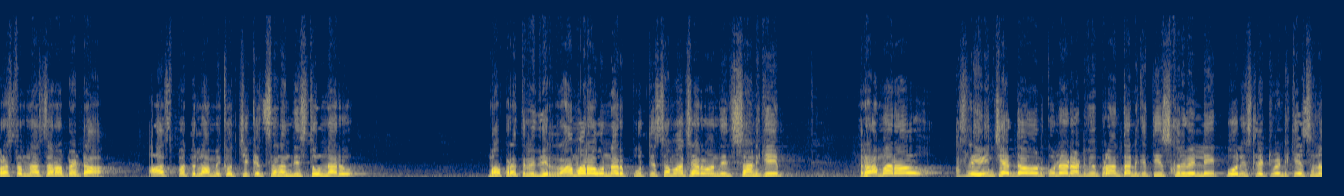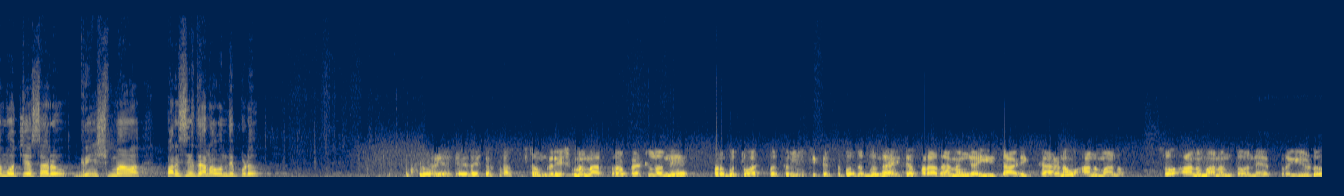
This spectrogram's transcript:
ప్రస్తుతం నర్సారావుపేట ఆసుపత్రిలో ఆమెకు చికిత్సను అందిస్తూ ఉన్నారు. మా ప్రతినిధి రామారావు ఉన్నారు. పూర్తి సమాచారం అందించడానికి. రామారావు అసలు ఏం చేద్దాం అనుకున్నాడు? అటవీ ప్రాంతానికి తీసుకుని వెళ్ళి పోలీసులు ఎటువంటి కేసులు నమోదు చేశారు? గ్రీష్మ పరిస్థితి ఎలా ఉంది ఇప్పుడు? రోహిత్ ఏదైతే ప్రస్తుతం గ్రీష్మ నర్సరావుపేటలోని ప్రభుత్వ ఆసుపత్రిలో చికిత్స పొందుతుందో అయితే ప్రధానంగా ఈ దాడికి కారణం అనుమానం. సో అనుమానంతోనే ప్రియుడు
